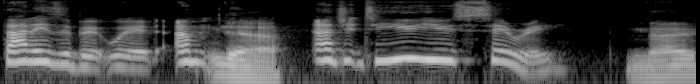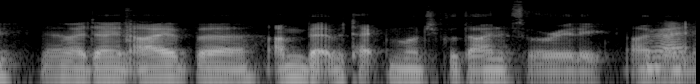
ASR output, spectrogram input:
That is a bit weird. Um, yeah. Ajit, do you use Siri? No, no, I don't. I've uh, I'm a bit of a technological dinosaur, really. i right.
